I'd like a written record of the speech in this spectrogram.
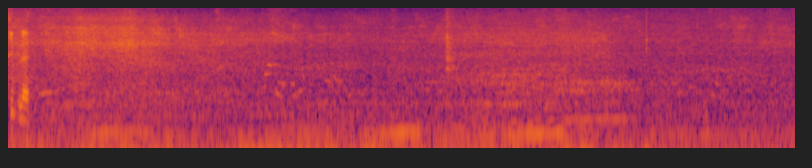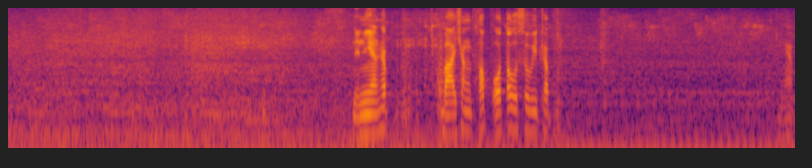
คลิปเลย เนียนๆครับ บายช่างท็อปออโต้สวิตครับนี่ครับ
